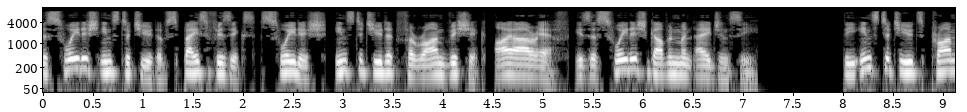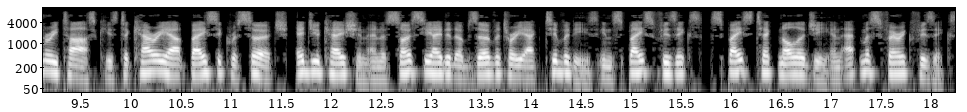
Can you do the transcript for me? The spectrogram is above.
The Swedish Institute of Space Physics Swedish, Institutet för Rymdfysik, IRF, is a Swedish government agency. The institute's primary task is to carry out basic research, education and associated observatory activities in space physics, space technology and atmospheric physics.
